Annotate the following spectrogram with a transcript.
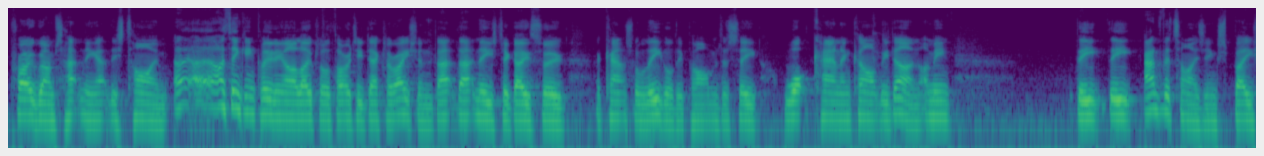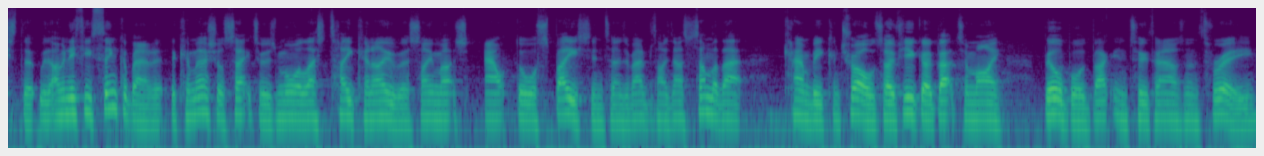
programs happening at this time. I, I think including our local authority declaration, that, that needs to go through a council legal department to see what can and can't be done. I mean, the, the advertising space that, I mean, if you think about it, the commercial sector has more or less taken over so much outdoor space in terms of advertising. Now, some of that can be controlled. So if you go back to my billboard back in 2003,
